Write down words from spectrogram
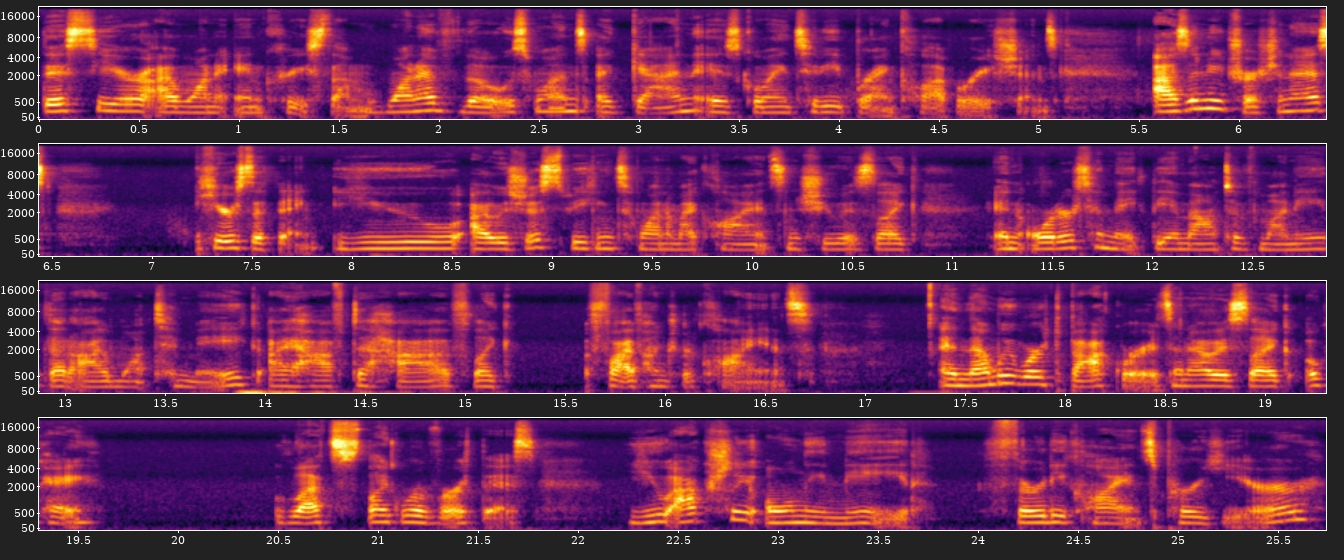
This year, I want to increase them. One of those ones, again, is going to be brand collaborations. As a nutritionist, here's the thing. You i was just speaking to one of my clients and she was like in order to make the amount of money that i want to make i have to have like 500 clients. And then we worked backwards and i was like okay let's like revert this. You actually only need 30 clients per year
